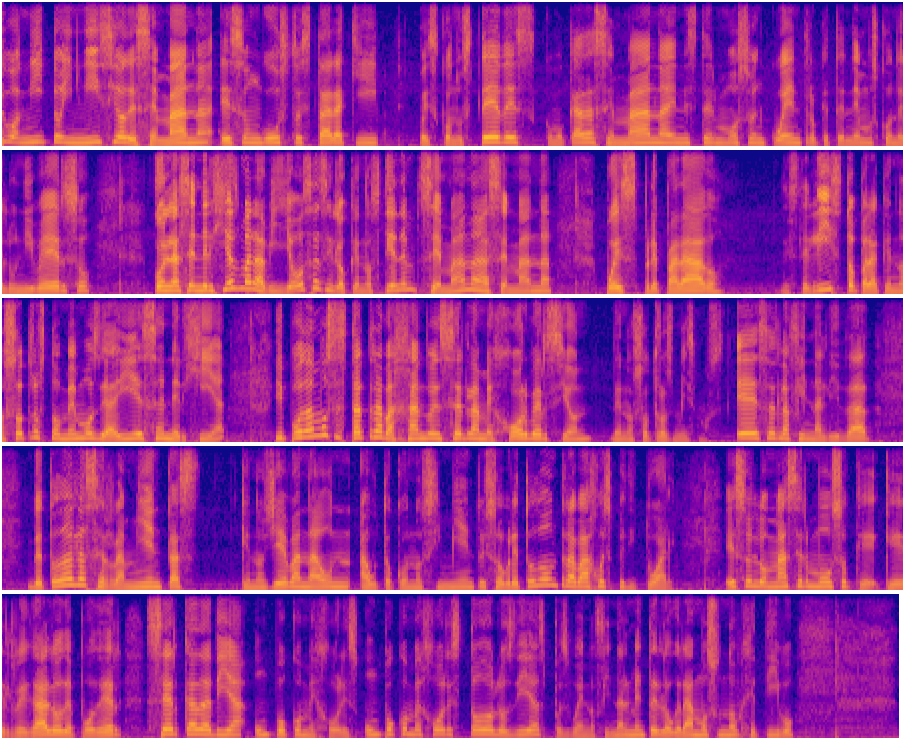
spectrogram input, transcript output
Bonito inicio de semana. Es un gusto estar aquí pues con ustedes como cada semana en este hermoso encuentro que tenemos con el universo, con las energías maravillosas y lo que nos tienen semana a semana pues preparado, esté listo para que nosotros tomemos de ahí esa energía y podamos estar trabajando en ser la mejor versión de nosotros mismos. Esa es la finalidad de todas las herramientas que nos llevan a un autoconocimiento y sobre todo a un trabajo espiritual. Eso es lo más hermoso que, que, el regalo de poder ser cada día un poco mejores, un poco mejores todos los días, pues bueno, finalmente logramos un objetivo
